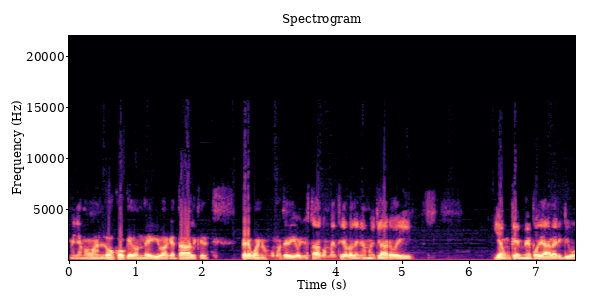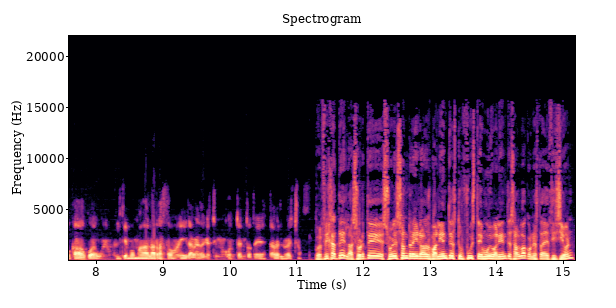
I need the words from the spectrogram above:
me llamaban loco, que dónde iba, qué tal, que... Pero bueno, como te digo, yo estaba convencido, lo tenía muy claro y, y aunque me podía haber equivocado, pues bueno, el tiempo me ha dado la razón y la verdad que estoy muy contento de, haberlo hecho. Pues fíjate, la suerte suele sonreír a los valientes, tú fuiste muy valiente, Salva, con esta decisión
